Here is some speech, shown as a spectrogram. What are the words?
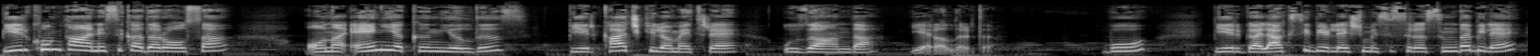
bir kum tanesi kadar olsa ona en yakın yıldız birkaç kilometre uzağında yer alırdı. Bu bir galaksi birleşmesi sırasında bile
